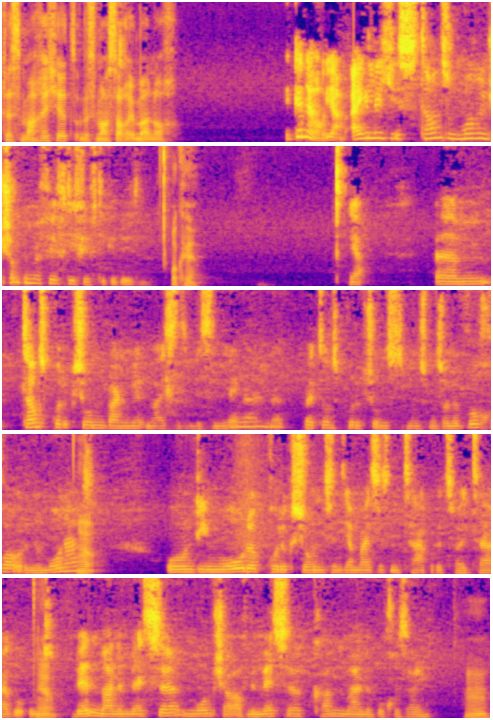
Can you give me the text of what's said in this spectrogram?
das mache ich jetzt und das machst du auch immer noch. Genau, ja, eigentlich ist Tanz und Modeln schon immer 50-50 gewesen. Okay. Ähm, Tanzproduktionen waren me- meistens ein bisschen länger. Ne? Bei Tanzproduktionen ist es manchmal so eine Woche oder einen Monat. Ja. Und die Modeproduktionen sind ja meistens ein Tag oder zwei Tage. Und Ja. wenn mal eine Messe, eine Mondschau auf eine Messe, kann mal eine Woche sein. Hm.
